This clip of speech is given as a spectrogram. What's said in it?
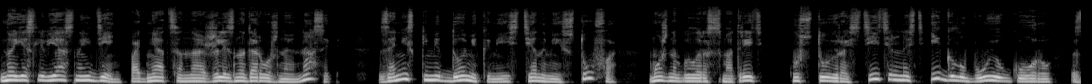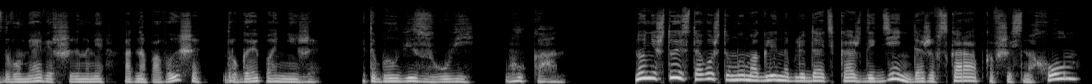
Но если в ясный день подняться на железнодорожную насыпь, за низкими домиками и стенами из туфа можно было рассмотреть густую растительность и голубую гору с двумя вершинами, одна повыше, другая пониже. Это был Везувий, вулкан. Но ничто из того, что мы могли наблюдать каждый день, даже вскарабкавшись на холм,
